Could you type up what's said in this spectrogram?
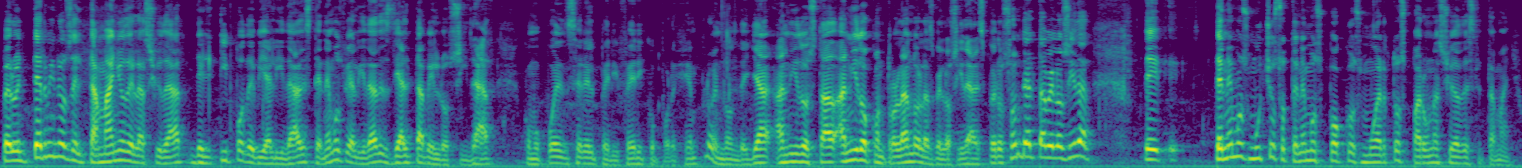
Pero en términos del tamaño de la ciudad, del tipo de vialidades, tenemos vialidades de alta velocidad, como pueden ser el periférico, por ejemplo, en donde ya han ido, estado, han ido controlando las velocidades, pero son de alta velocidad. Eh, ¿Tenemos muchos o tenemos pocos muertos para una ciudad de este tamaño?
